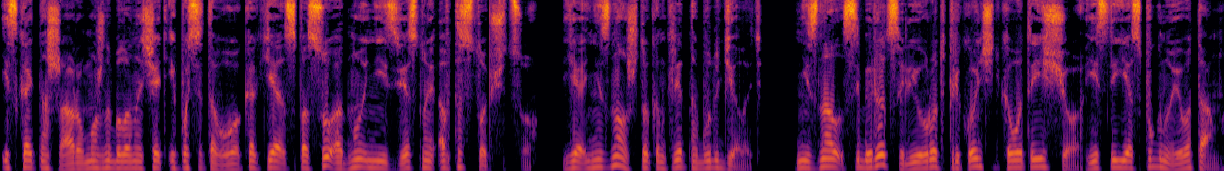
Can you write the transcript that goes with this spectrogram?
Искать на шару можно было начать и после того, как я спасу одну неизвестную автостопщицу. Я не знал, что конкретно буду делать. Не знал, соберется ли урод прикончить кого-то еще, если я спугну его там.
